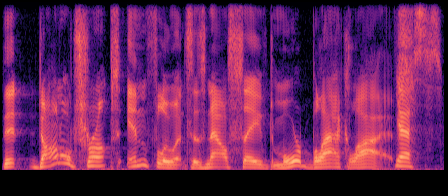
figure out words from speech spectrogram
that Donald Trump's influence has now saved more black lives Yes.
